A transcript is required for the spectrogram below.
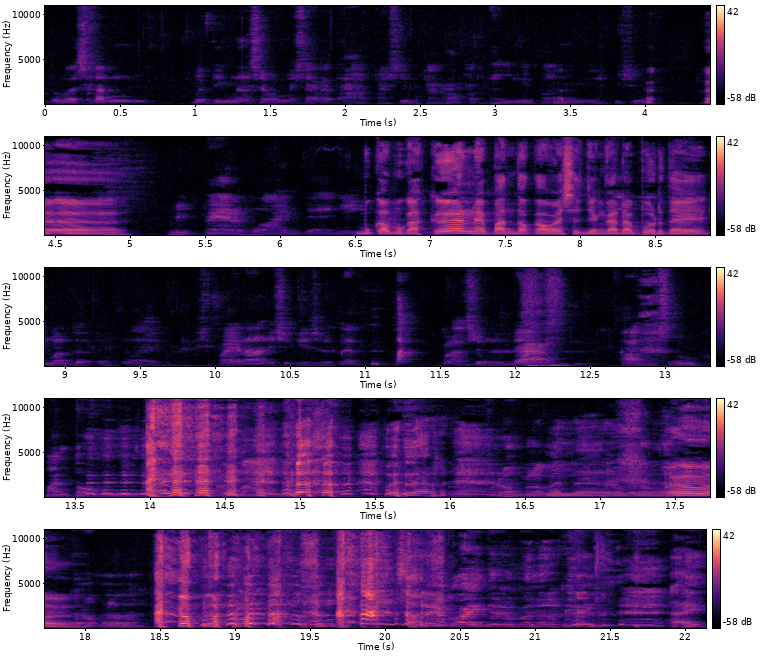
otomatis kan betingna sama masyarakat ah pasti bukan rapat anjing panon isu Heeh. prepare ku aing teh anjing Buka-bukakeun we panto ka WC jeung ka dapur teh. Tuh, supaya na isu-isu teh tak langsung udang ah aman Bener. problem Bener, problem, bener. problem. Sorry aing bener kan. Aing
